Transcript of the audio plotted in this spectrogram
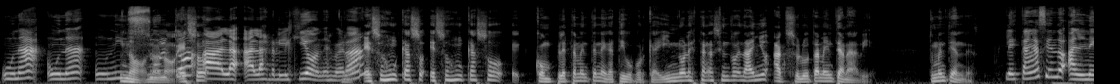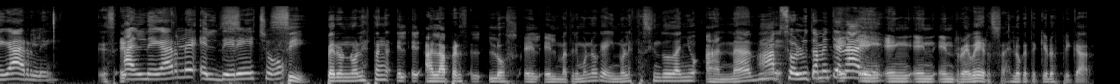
una, una, un insulto no, no, eso- a, la- a las religiones, ¿verdad? Eso es un caso, eso es un caso eh, completamente negativo, porque ahí no le están haciendo daño absolutamente a nadie. ¿Tú me entiendes? Le están haciendo al negarle, Es- eh, al negarle el derecho Sí, pero no le están el, el- a la los, el, el matrimonio gay no le está haciendo daño a nadie. Absolutamente a en- nadie. En, en- en reversa, es lo que te quiero explicar.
